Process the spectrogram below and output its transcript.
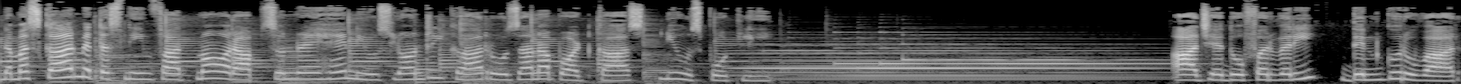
नमस्कार, मैं तस्नीम फातिमा और आप सुन रहे हैं न्यूज़ लॉन्ड्री का रोज़ाना पॉडकास्ट, न्यूज़ पोर्टली। आज है दो फरवरी, दिन गुरुवार।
